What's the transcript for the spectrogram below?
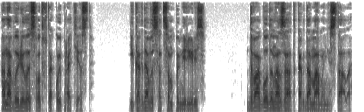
Она вылилась вот в такой протест. И когда вы с отцом помирились? Два года назад, когда мама не стала.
